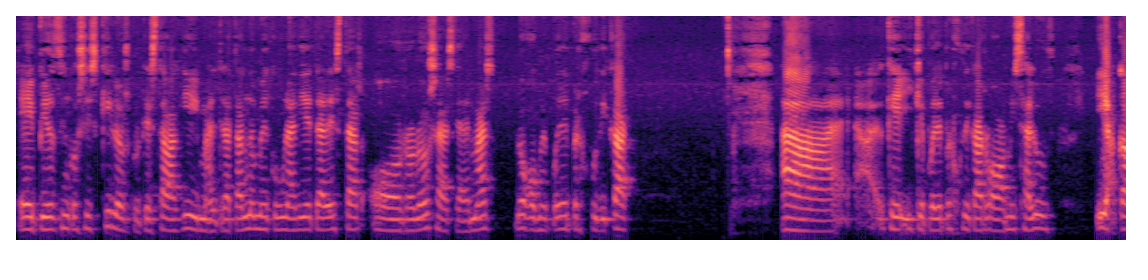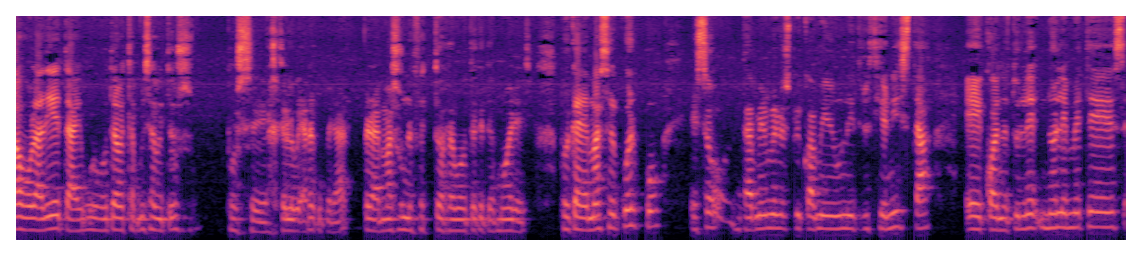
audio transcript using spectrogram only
eh, pierdo 5 o 6 kilos porque estaba aquí maltratándome con una dieta de estas horrorosas que además luego me puede perjudicar y que puede perjudicar luego a mi salud y acabo la dieta y vuelvo otra vez a mis hábitos, pues eh, es que lo voy a recuperar. Pero además un efecto rebote que te mueres. Porque además el cuerpo, eso también me lo explicó a mí un nutricionista, eh, cuando tú no le metes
